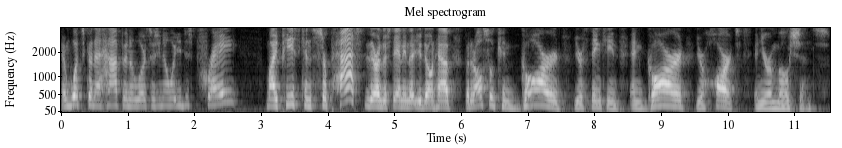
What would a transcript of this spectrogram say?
and what's going to happen? And Lord says, you know what? You just pray. My peace can surpass their understanding that you don't have, but it also can guard your thinking and guard your heart and your emotions.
